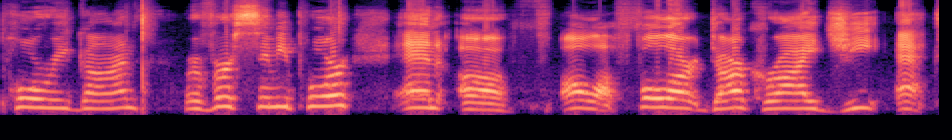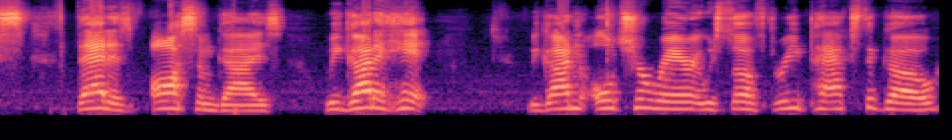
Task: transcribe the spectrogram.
Porygon, Reverse Simipour, and a, oh, a full art Darkrai GX. That is awesome, guys. We got a hit. We got an ultra rare. We still have three packs to go.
